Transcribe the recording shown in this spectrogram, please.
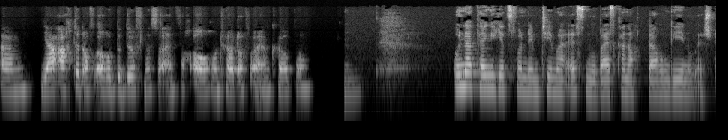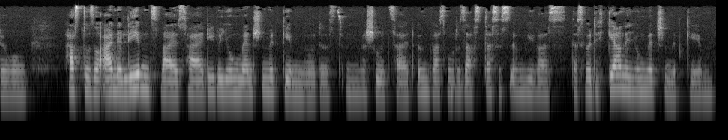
ähm, ja, achtet auf eure Bedürfnisse einfach auch und hört auf euren Körper. Unabhängig jetzt von dem Thema Essen, wobei es kann auch darum gehen, um Essstörungen, Hast du so eine Lebensweisheit, die du jungen Menschen mitgeben würdest in der Schulzeit? Irgendwas, wo du sagst, das ist irgendwie was, das würde ich gerne jungen Menschen mitgeben?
